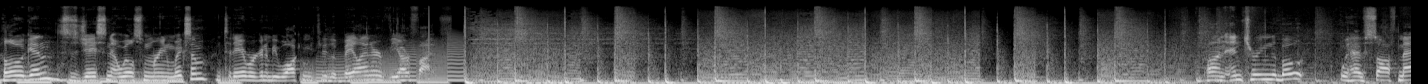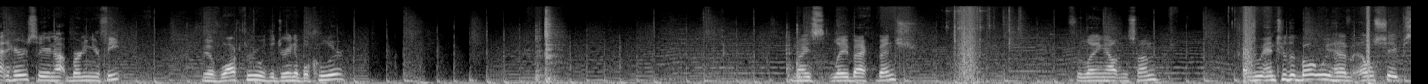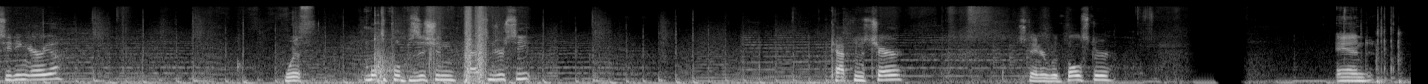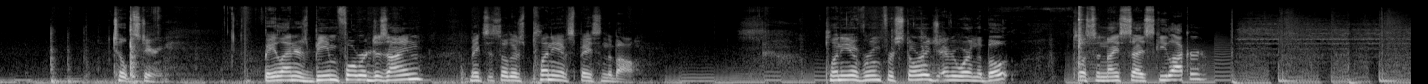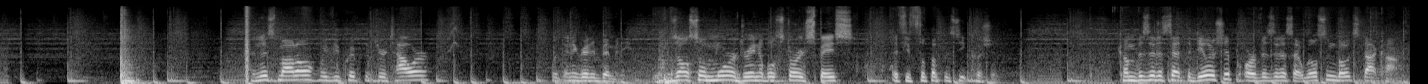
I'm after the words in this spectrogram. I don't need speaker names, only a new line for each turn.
Hello again, this is Jason at Wilson Marine Wixom, and today we're going to be walking you through the Bayliner VR5. Upon entering the boat, we have soft mat here so you're not burning your feet. We have walkthrough with a drainable cooler. Nice layback bench for laying out in the sun. As we enter the boat, we have L-shaped seating area with multiple position passenger seat, captain's chair, standard with bolster, and tilt steering. Bayliner's beam forward design makes it so there's plenty of space in the bow. Plenty of room for storage everywhere in the boat, plus a nice size ski locker. In this model, we've equipped with your tower with integrated bimini. There's also more drainable storage space if you flip up the seat cushion. Come visit us at the dealership or visit us at wilsonboats.com.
